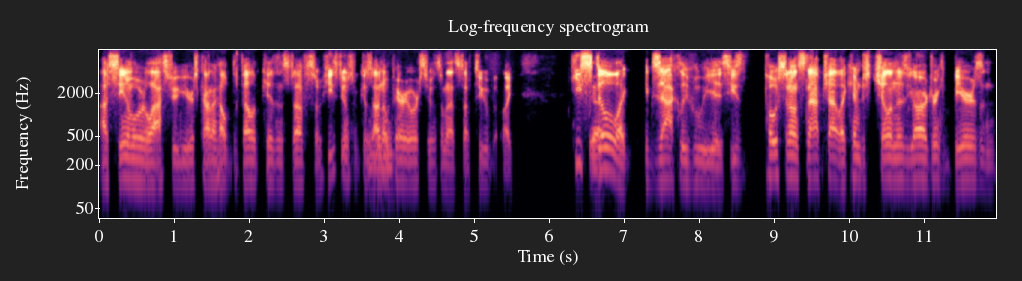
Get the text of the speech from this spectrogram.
I've seen him over the last few years kind of help develop kids and stuff. So he's doing some because I know Mhm. Perry Orr's doing some of that stuff too. But like he's Yeah. still like exactly who he is. He's posted on Snapchat like him just chilling in his yard, drinking beers, and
